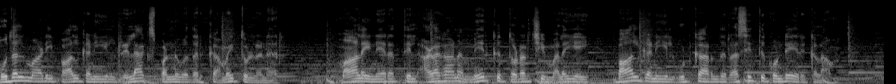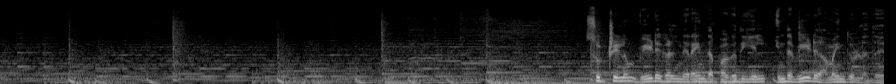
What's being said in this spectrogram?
முதல் மாடி பால்கனியில் ரிலாக்ஸ் பண்ணுவதற்கு அமைத்துள்ளனர். மாலை நேரத்தில் அழகான மேற்கு தொடர்ச்சி மலையை பால்கனியில் உட்கார்ந்து ரசித்துக் கொண்டே இருக்கலாம். சுற்றிலும் வீடுகள் நிறைந்த பகுதியில் இந்த வீடு அமைந்துள்ளது.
